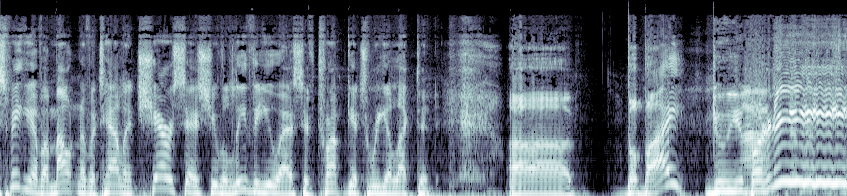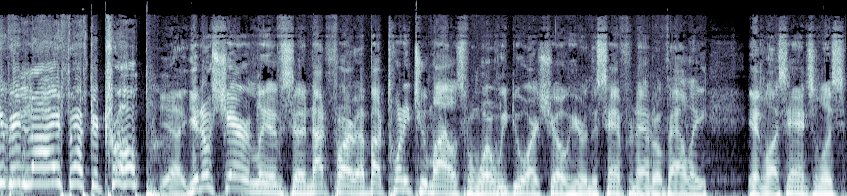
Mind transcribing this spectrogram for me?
speaking of a mountain of a talent, Cher says she will leave the U.S. if Trump gets reelected. Uh, bye bye. Do you believe in life after Trump? Yeah, you know, Cher lives uh, not far, about 22 miles from where we do our show here in the San Fernando Valley in Los Angeles,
